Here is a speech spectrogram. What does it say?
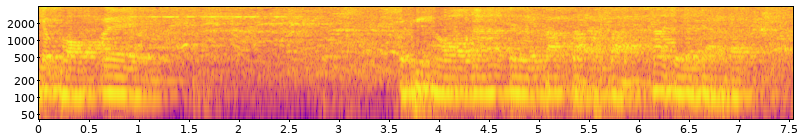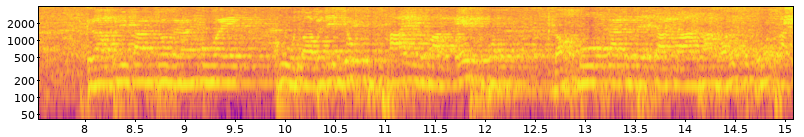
เจ้าของไอ้ กระทิงทองนะฮะเจริญทรัพย์สามพันบาทน่าเชิญอาจารย์ครับกลับมาติดตามชมการมวยคู่ต่อไปนี้ยกสุดท้ายระหว่าง F6 น้องบูมการเกษตรจากดานทางหอยสุโขทัย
